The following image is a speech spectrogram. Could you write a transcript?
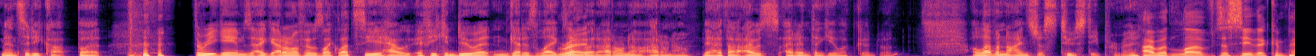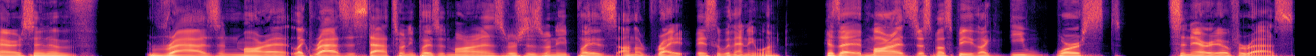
Man City Cup, but three games. I, I don't know if it was like let's see how if he can do it and get his legs Right. in. But I don't know. I don't know. Yeah, I thought I was. I didn't think he looked good, but 11 is just too steep for me. I would love to see the comparison of Raz and Mahrez, like Raz's stats when he plays with Mahrez versus when he plays on the right, basically with anyone. Because uh, Mahrez just must be like the worst scenario for Raz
